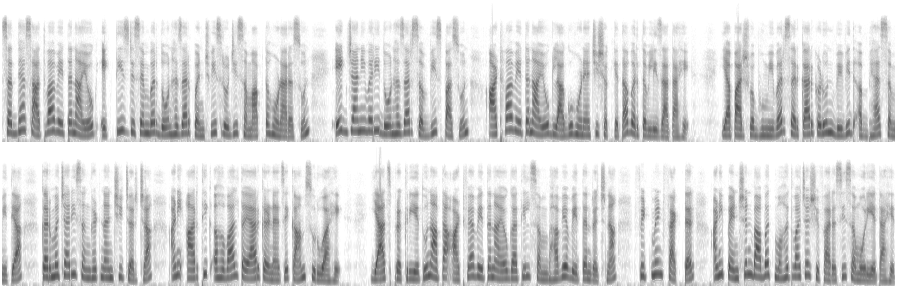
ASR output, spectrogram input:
सध्या सातवा वेतन आयोग एकतीस डिसेंबर दोन हजार पंचवीस रोजी समाप्त होणार असून एक जानेवारी दोन हजार सव्वीसपासून आठवा वेतन आयोग लागू होण्याची शक्यता वर्तवली जात आहे. या पार्श्वभूमीवर सरकारकडून विविध अभ्यास समित्या कर्मचारी संघटनांची चर्चा आणि आर्थिक अहवाल तयार करण्याचे काम सुरू आहे. याच प्रक्रियेतून आता आठव्या वेतन आयोगातील संभाव्य वेतन रचना फिटमेंट फॅक्टर आणि पेन्शनबाबत महत्त्वाच्या शिफारसी समोर येत आहेत.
